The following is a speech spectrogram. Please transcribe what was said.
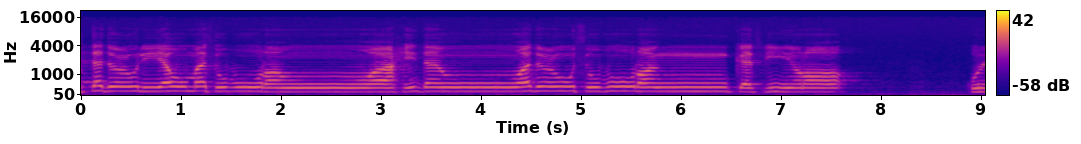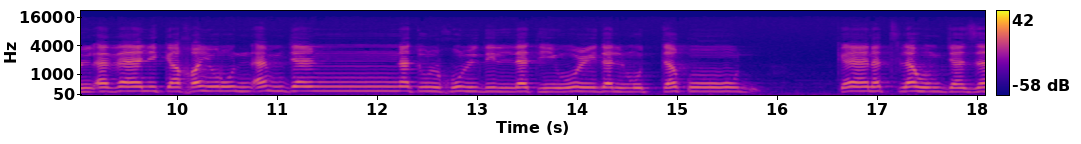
تدعوا اليوم ثبورا واحدا وادعوا ثبورا كثيرا. قل أذلك خير أم جنة الخلد التي وعد المتقون؟ كانت لهم جزاء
